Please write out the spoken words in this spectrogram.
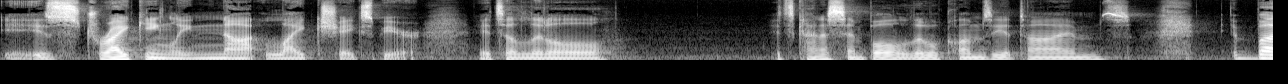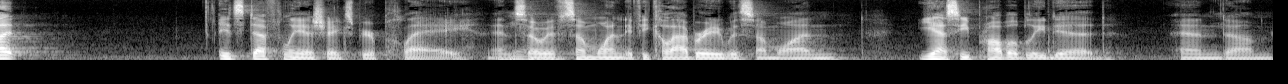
is strikingly not like Shakespeare. It's a little, it's kind of simple, a little clumsy at times, but it's definitely a Shakespeare play. And so if someone, if he collaborated with someone, yes, he probably did. And um,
